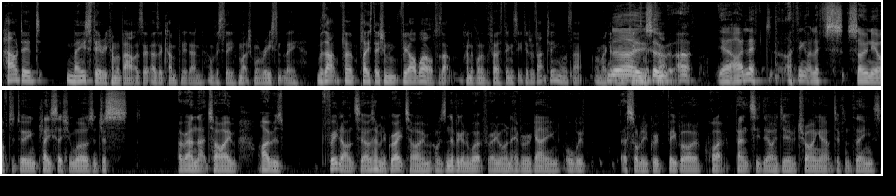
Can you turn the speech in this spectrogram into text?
How did Maze Theory come about as a as a company? Then, obviously, much more recently. Was that for PlayStation VR World? Was that kind of one of the first things that you did with that team, or was that? Or am I No, so uh, yeah, I left. I think I left Sony after doing PlayStation Worlds, and just around that time, I was freelancing. I was having a great time. I was never going to work for anyone ever again, or with a solid group of people. I quite fancied the idea of trying out different things.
